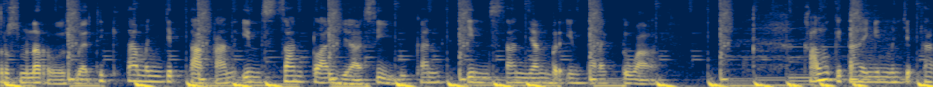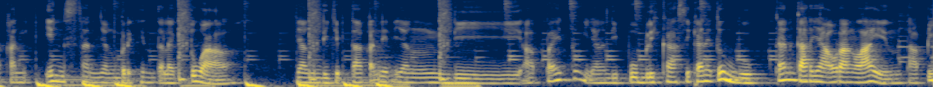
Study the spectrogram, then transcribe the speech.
terus menerus berarti kita menciptakan insan plagiasi bukan insan yang berintelektual kalau kita ingin menciptakan insan yang berintelektual yang diciptakan yang di apa itu yang dipublikasikan itu bukan karya orang lain tapi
